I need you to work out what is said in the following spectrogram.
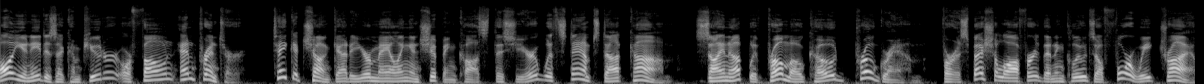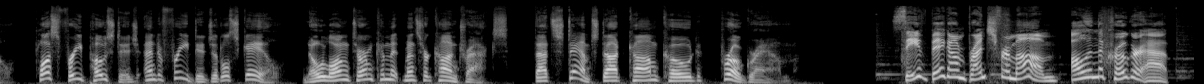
All you need is a computer or phone and printer. Take a chunk out of your mailing and shipping costs this year with Stamps.com. Sign up with promo code PROGRAM for a special offer that includes a four week trial, plus free postage and a free digital scale. No long term commitments or contracts. That's stamps.com code PROGRAM. Save big on brunch for mom, all in the Kroger app.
